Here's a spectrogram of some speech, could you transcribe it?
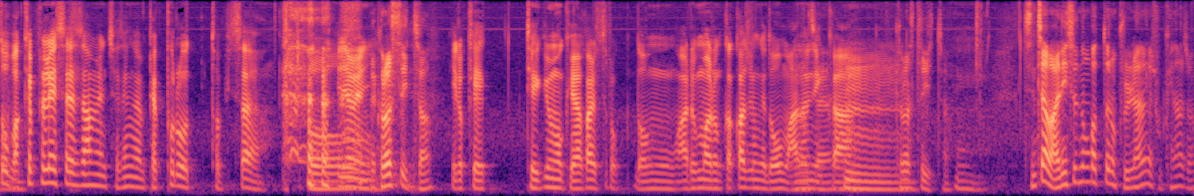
또 마켓플레이스에서 하면 제 생각엔 100%더 비싸요. 어, 왜냐면 네, 그럴 수 있죠. 이렇게 대규모 계약할수록 너무 아름아름 깎아주는 게 너무 많으니까. 음. 그럴 수도 있죠. 음. 진짜 많이 쓰는 것들은 분리하는 게 좋긴 하죠.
